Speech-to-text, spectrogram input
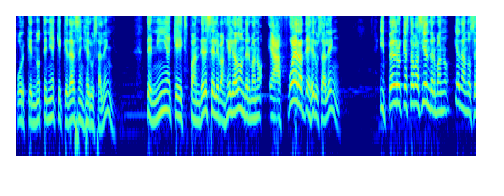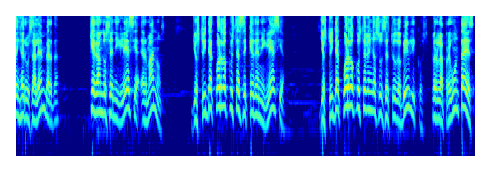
Porque no tenía que quedarse en Jerusalén. Tenía que expandirse el Evangelio. ¿A dónde, hermano? Afuera de Jerusalén. ¿Y Pedro qué estaba haciendo, hermano? Quedándose en Jerusalén, ¿verdad? Quedándose en iglesia, hermanos. Yo estoy de acuerdo que usted se quede en iglesia. Yo estoy de acuerdo que usted venga a sus estudios bíblicos. Pero la pregunta es,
